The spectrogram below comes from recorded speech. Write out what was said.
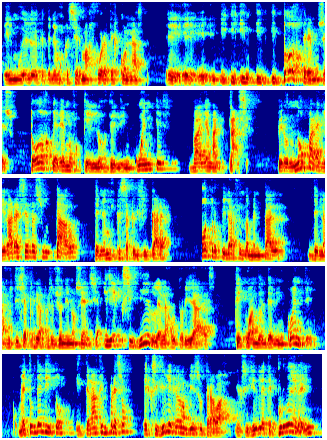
el modelo de que tenemos que ser más fuertes con las... Eh, eh, y, y, todos queremos eso, todos queremos que los delincuentes vayan a la cárcel, pero no para llegar a ese resultado tenemos que sacrificar otro pilar fundamental de la justicia, que es la presunción de inocencia, y exigirle a las autoridades que cuando el delincuente comete un delito y tenga que ir preso, exigirle que hagan bien su trabajo, exigirle que prueben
